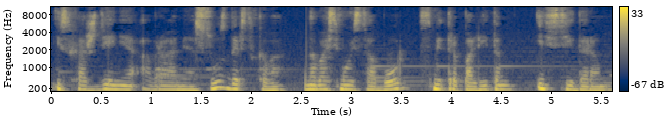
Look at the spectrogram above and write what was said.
Исхождение Авраамия Суздальского на Восьмой собор с митрополитом Исидором.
